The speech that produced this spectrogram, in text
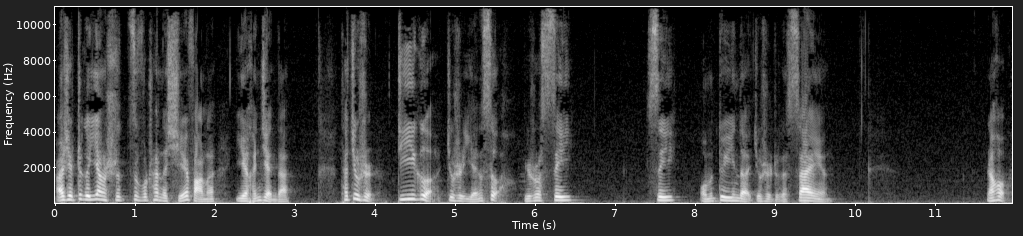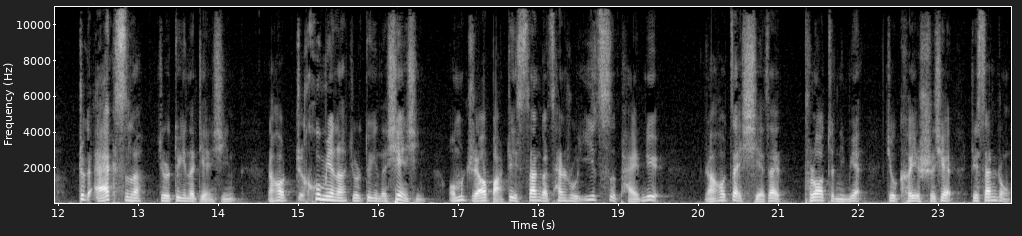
而且这个样式字符串的写法呢也很简单。它就是第一个就是颜色，比如说 C，C 我们对应的就是这个 cyan，然后这个 X 呢就是对应的点型，然后这后面呢就是对应的线型。我们只要把这三个参数依次排列，然后再写在 plot 里面，就可以实现这三种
